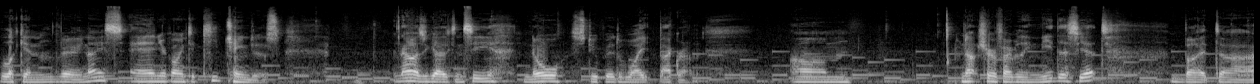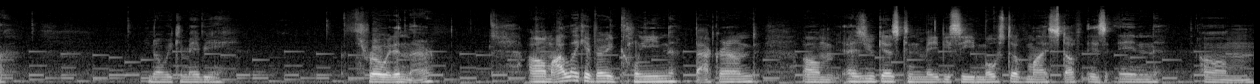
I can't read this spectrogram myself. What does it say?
Looking very nice. And you're going to keep changes. Now, as you guys can see, no stupid white background. Um, Not sure if I really need this yet, but uh, you know we can maybe throw it in there. Um, I like a very clean background. Um, as you guys can maybe see, most of my stuff is in um,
